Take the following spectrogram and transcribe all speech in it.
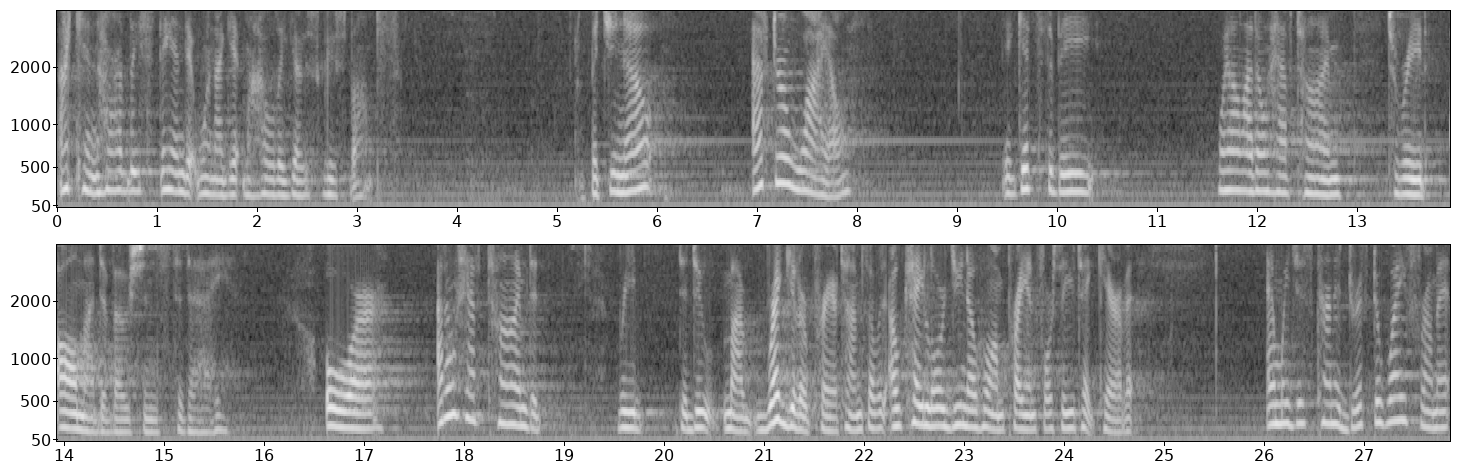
I can hardly stand it when I get my Holy Ghost goosebumps. But you know, after a while, it gets to be, well, I don't have time to read all my devotions today. Or I don't have time to read to do my regular prayer time. So, okay, Lord, you know who I'm praying for, so you take care of it. And we just kind of drift away from it,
